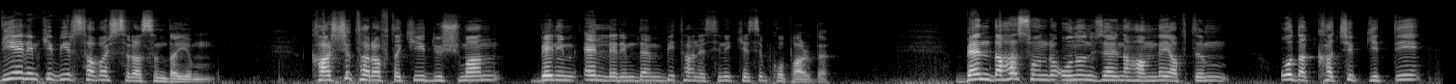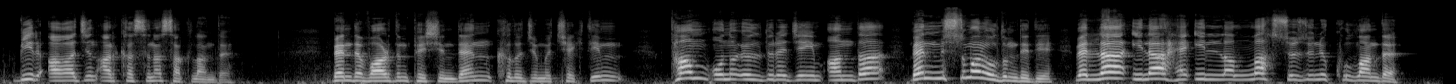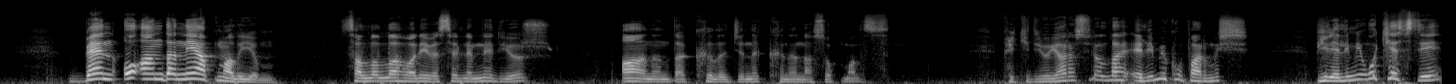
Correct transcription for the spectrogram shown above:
diyelim ki bir savaş sırasındayım. Karşı taraftaki düşman benim ellerimden bir tanesini kesip kopardı. Ben daha sonra onun üzerine hamle yaptım o da kaçıp gitti bir ağacın arkasına saklandı. Ben de vardım peşinden kılıcımı çektim. Tam onu öldüreceğim anda ben Müslüman oldum dedi ve la ilahe illallah sözünü kullandı. Ben o anda ne yapmalıyım? Sallallahu aleyhi ve sellem ne diyor? Anında kılıcını kınına sokmalısın. Peki diyor ya Resulallah elimi koparmış bir elimi o kesti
